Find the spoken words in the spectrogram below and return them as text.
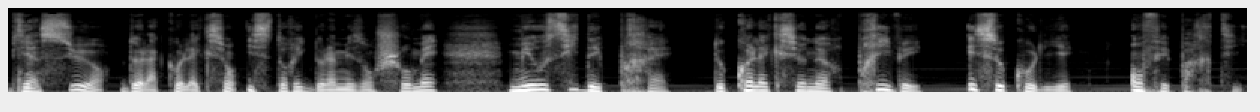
bien sûr de la collection historique de la maison Chaumet, mais aussi des prêts de collectionneurs privés, et ce collier en fait partie.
